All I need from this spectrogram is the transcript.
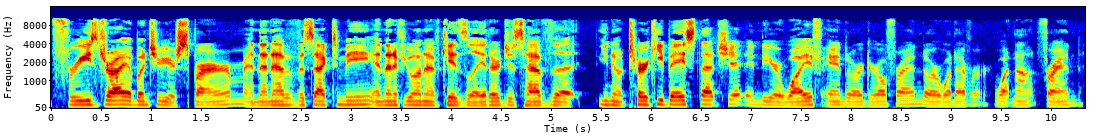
freeze dry a bunch of your sperm and then have a vasectomy, and then if you want to have kids later, just have the you know turkey base that shit into your wife and or girlfriend or whatever, whatnot, friend.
